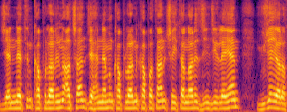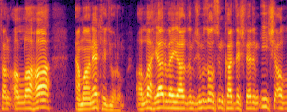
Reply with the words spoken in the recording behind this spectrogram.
cennetin kapılarını açan, cehennemin kapılarını kapatan, şeytanları zincirleyen, yüce yaratan Allah'a emanet ediyorum. Allah yar ve yardımcımız olsun kardeşlerim inşallah.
